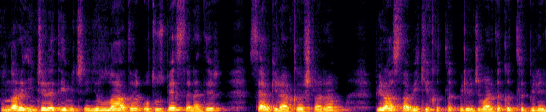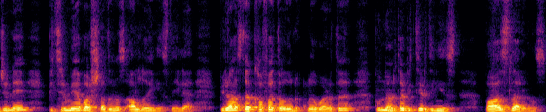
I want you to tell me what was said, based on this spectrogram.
bunları incelediğim için yıllardır 35 senedir sevgili arkadaşlarım biraz tabii ki kıtlık bilinci vardı. Kıtlık bilincini bitirmeye başladınız Allah'ın izniyle. Biraz da kafa dağınıklığı vardı. Bunları da bitirdiniz bazılarınız.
